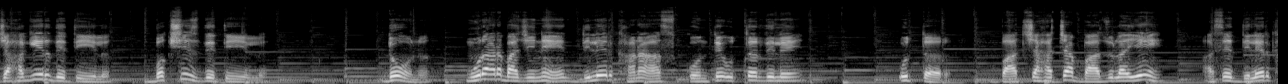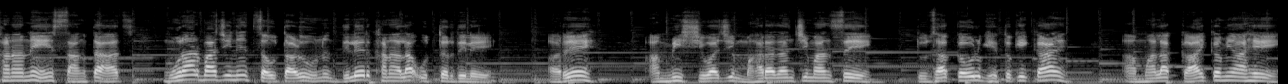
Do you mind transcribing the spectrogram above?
जहागीर देतील बक्षीस देतील. दोन. मुरारबाजीने दिलेर खानास कोणते उत्तर दिले? उत्तर बादशहाच्या बाजूला ये असे दिलेर खानाने सांगताच मुरारबाजीने चवताळून दिलेर खानाला उत्तर दिले. अरे आम्ही शिवाजी महाराजांची माणसे. तुझा कौल घेतो की काय? आम्हाला काय कमी आहे?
